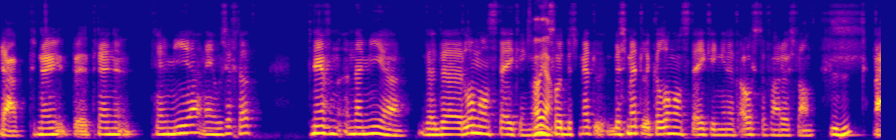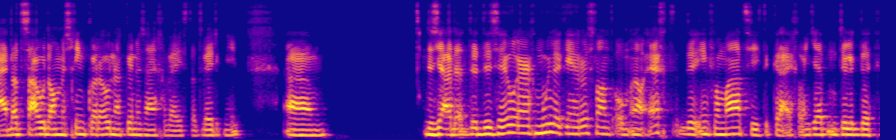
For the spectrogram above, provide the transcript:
ja, pneu, pneu, pneumonia, nee, hoe zeg je dat? Pneumonia, de, de longontsteking. Oh, ja. Een soort besmet, besmettelijke longontsteking in het oosten van Rusland. Mm -hmm. Nou, dat zou dan misschien corona kunnen zijn geweest, dat weet ik niet. Um, dus ja, het is heel erg moeilijk in Rusland om nou echt de informatie te krijgen. Want je hebt natuurlijk de,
